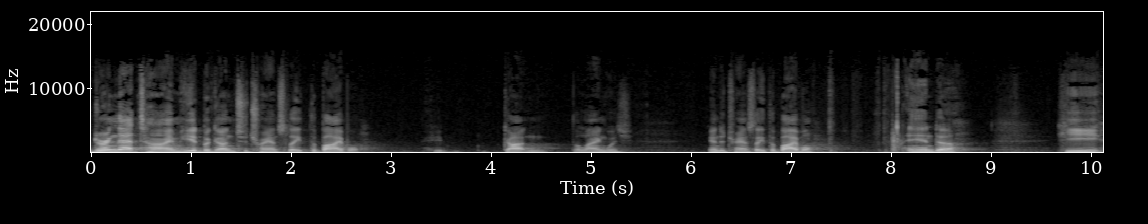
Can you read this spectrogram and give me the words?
During that time, he had begun to translate the Bible. He'd gotten the language, and to translate the Bible, and uh, he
